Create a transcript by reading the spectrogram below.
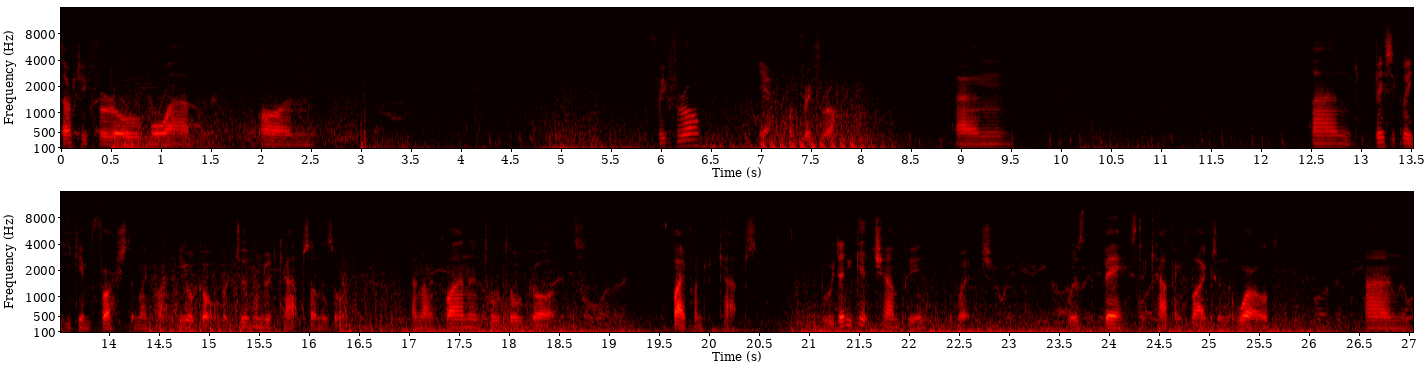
30 for row Moab on free for all? Yeah, on free for all. Um, and basically he came first in my clan. He got over 200 caps on his own and our clan in total got 500 caps. But we didn't get champion, which was the best at capping flags in the world. And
